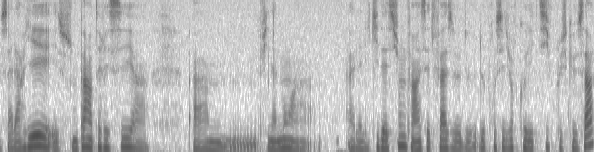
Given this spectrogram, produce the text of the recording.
salariés et ne se sont pas intéressés à, finalement à, la liquidation, enfin à cette phase de, de procédure collective plus que ça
